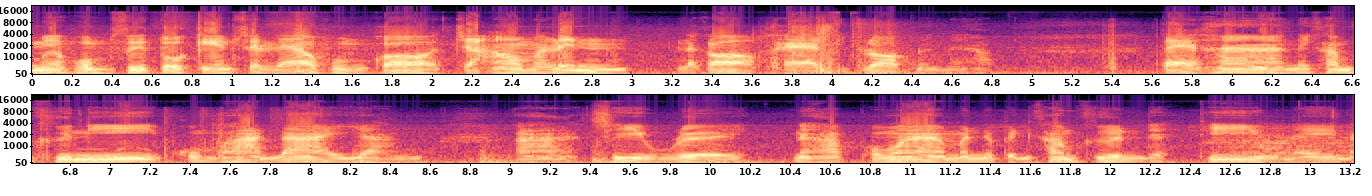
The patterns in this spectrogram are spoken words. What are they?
เมื่อผมซื้อตัวเกมเสร็จแล้ว ผมก็จะเอามาเล่นแล้วก็แคสอีกรอบหนึ่งนะครับ แต่ถ้าในค่ำคืนนี้ผมผ่านได้อย่างอ่าชิลเลยนะครับ เพราะว่ามันจะเป็นค่ำคืนที่อยู่ในไน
